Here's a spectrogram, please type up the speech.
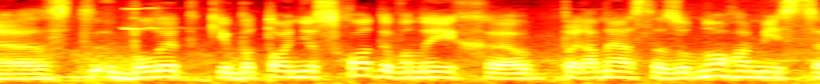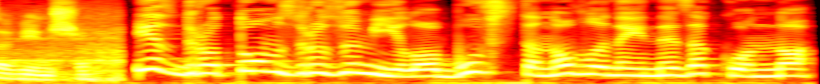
е, Були такі бетонні сходи. Вони їх е, перенесли з одного місця в інше. Із дротом зрозуміло, був встановлений незаконно.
